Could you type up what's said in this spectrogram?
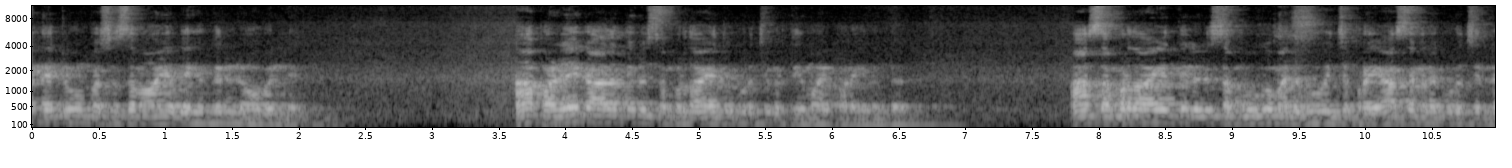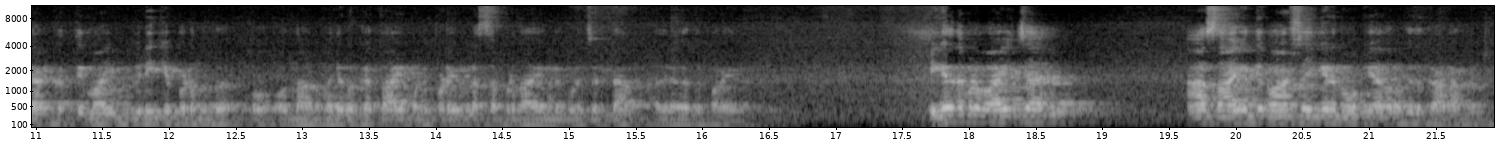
എന്ന ഏറ്റവും പ്രശസ്തമായ അദ്ദേഹത്തിന്റെ നോവലിൽ ആ പഴയ കാലത്തെ ഒരു സമ്പ്രദായത്തെക്കുറിച്ച് കൃത്യമായി പറയുന്നുണ്ട്. ആ സമ്പ്രദായത്തിൽ ഒരു സമൂഹം അനുഭവിച്ച പ്രയാസങ്ങളെ കുറിച്ചെല്ലാം കൃത്യമായി വിവരിക്കപ്പെടുന്നത് ഒന്നാണ്. മരുമക്കത്തായും ഉൾപ്പെടെയുള്ള സമ്പ്രദായങ്ങളെ കുറിച്ചെല്ലാം അതിനകത്ത് പറയുന്നത്. ഇങ്ങനെ നമ്മൾ വായിച്ചാൽ ആ സാഹിത്യ ഭാഷ ഇങ്ങനെ നോക്കിയാൽ നമുക്കിത് കാണാൻ പറ്റും.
